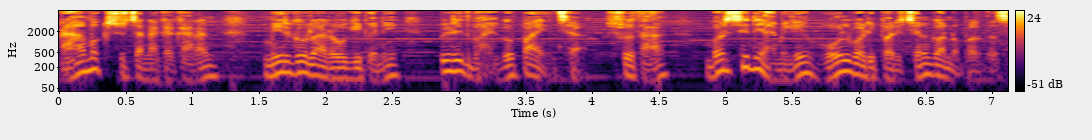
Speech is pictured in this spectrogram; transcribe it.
भ्रामक सूचनाका कारण मृगोला रोगी पनि पीडित भएको पाइन्छ। श्रोता वर्षेनी हामीले होल बडी परीक्षण गर्नुपर्दछ।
